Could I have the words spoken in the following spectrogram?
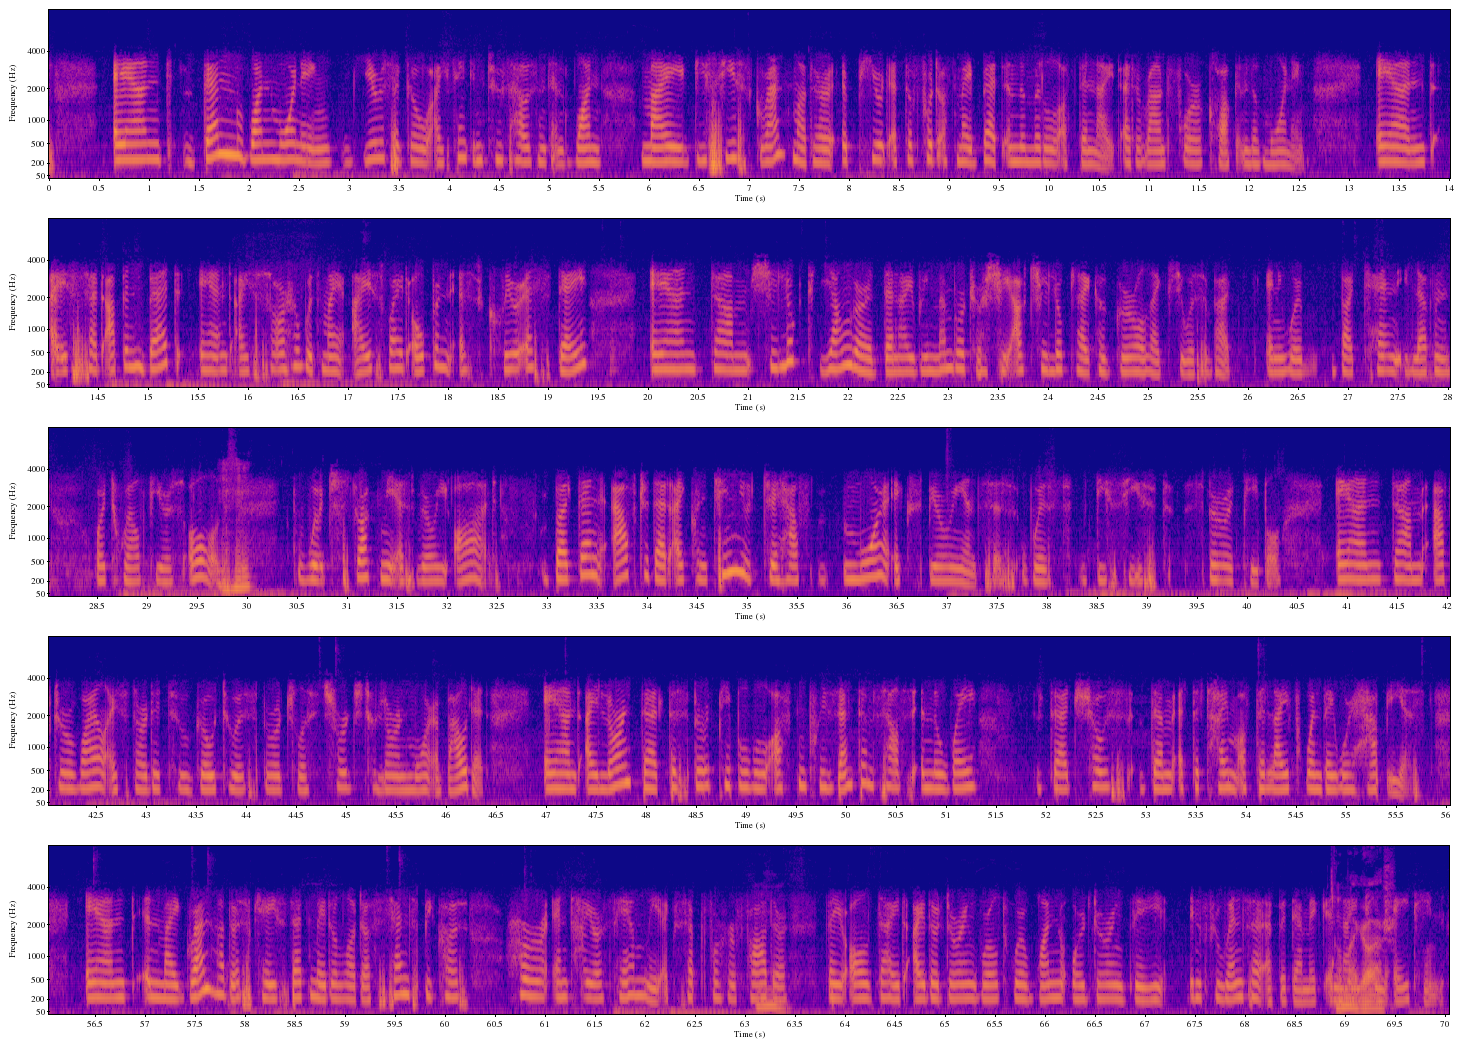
And then one morning, years ago, I think in 2001, my deceased grandmother appeared at the foot of my bed in the middle of the night at around 4 o'clock in the morning. And I sat up in bed and I saw her with my eyes wide open, as clear as day. And um, she looked younger than I remembered her. She actually looked like a girl, like she was about anywhere about 10, 11, or 12 years old. Which struck me as very odd. But then after that, I continued to have more experiences with deceased spirit people. And um, after a while, I started to go to a spiritualist church to learn more about it. And I learned that the spirit people will often present themselves in the way that shows them at the time of their life when they were happiest. And in my grandmother's case, that made a lot of sense because her entire family, except for her father, mm. they all died either during World War One or during the influenza epidemic in Oh my gosh. 1918.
